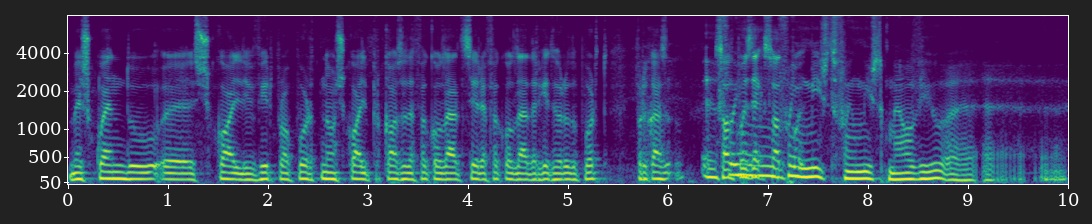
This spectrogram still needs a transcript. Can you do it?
mas quando uh, escolhe vir para o Porto, não escolhe por causa da faculdade de ser a Faculdade de Arquitetura do Porto? Por causa... Uh, só depois um, é que só depois... Foi um misto, foi um misto, como é óbvio. Uh,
